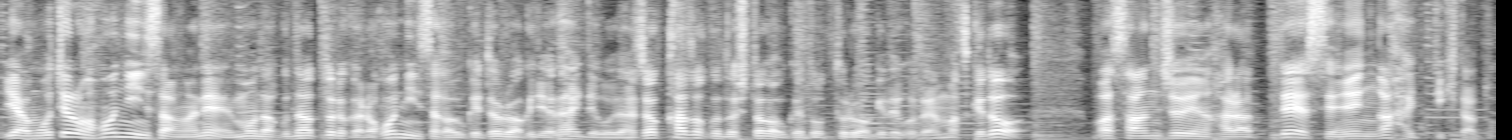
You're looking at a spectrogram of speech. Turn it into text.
いやもちろん本人さんがねもう亡くなっとるから本人さんが受け取るわけじゃないんでございますよ。家族の人が受け取っとるわけでございますけど、まあ、30円払って1000円が入ってきたと。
